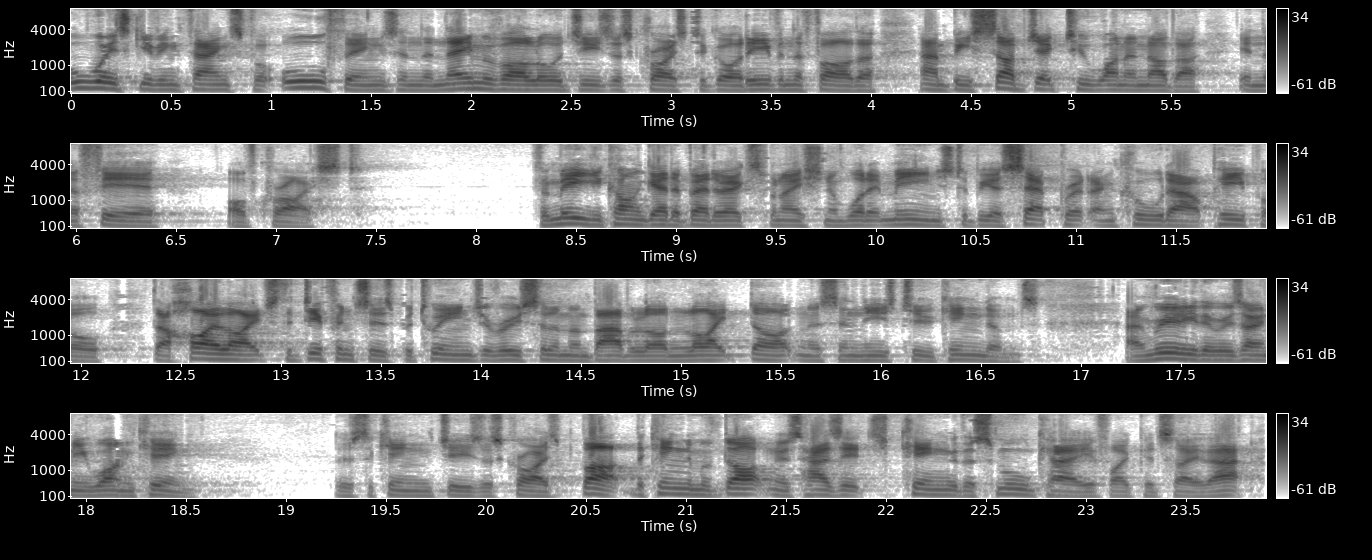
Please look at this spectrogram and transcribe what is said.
Always giving thanks for all things in the name of our Lord Jesus Christ to God, even the Father, and be subject to one another in the fear of Christ. For me, you can't get a better explanation of what it means to be a separate and called out people that highlights the differences between Jerusalem and Babylon, light, darkness in these two kingdoms. And really, there is only one king. There's the King Jesus Christ. But the kingdom of darkness has its king with a small k, if I could say that,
